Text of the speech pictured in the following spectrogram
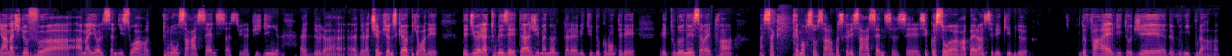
y, a, un match de feu à, Mayol samedi soir, Toulon-Saracens. Ça, c'est une affiche digne de la, de Champions Cup. Il y aura des, duels à tous les étages. Imanol, tu as l'habitude de commenter les Toulonnais. Ça va être un, un sacré morceau, ça, hein, parce que les Saracens, c'est costaud. Hein, rappel, hein, c'est l'équipe de, de Farrell, d'Itoje, de Vunipula.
